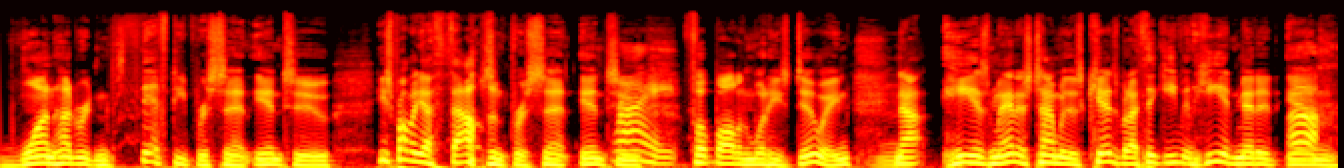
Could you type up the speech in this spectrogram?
one hundred and fifty percent into. He's probably a thousand percent into Right. football and what he's doing. Mm. Now he has managed time with his kids, but I think even he admitted in Ugh.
